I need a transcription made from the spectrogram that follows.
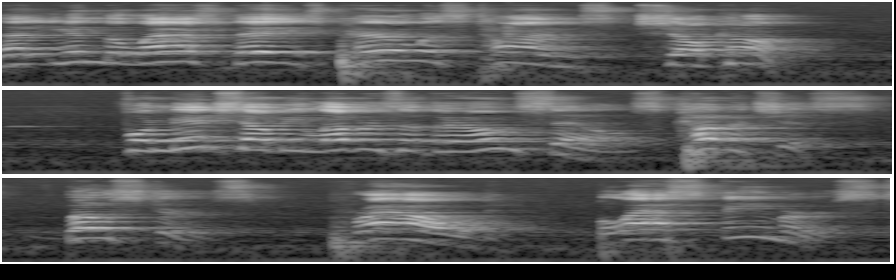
that in the last days perilous times shall come. For men shall be lovers of their own selves, covetous, boasters, proud, blasphemers,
